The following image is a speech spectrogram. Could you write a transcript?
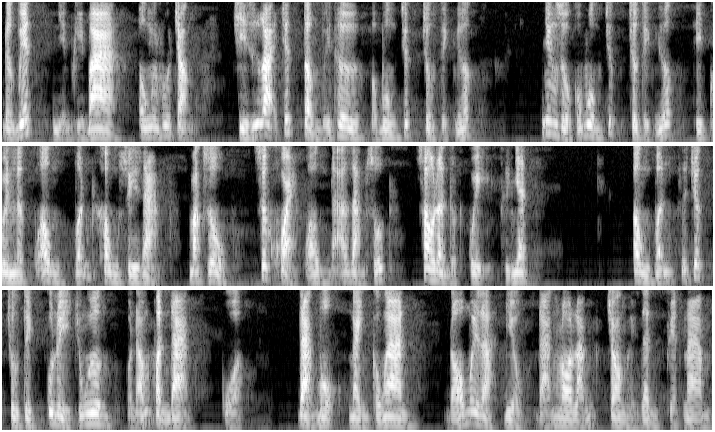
Được biết, nhiệm kỳ 3, ông Nguyễn Phú Trọng chỉ giữ lại chức Tổng Bí Thư và buông chức Chủ tịch nước. Nhưng dù có buông chức Chủ tịch nước thì quyền lực của ông vẫn không suy giảm, mặc dù sức khỏe của ông đã giảm sút sau lần đột quỵ thứ nhất. Ông vẫn giữ chức Chủ tịch Quân ủy Trung ương và nắm phần đảng của Đảng bộ ngành công an, đó mới là điều đáng lo lắng cho người dân Việt Nam.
